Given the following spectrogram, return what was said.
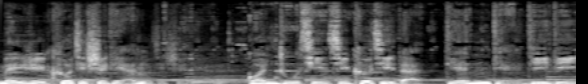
每日科技试点，关注信息科技的点点滴滴。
